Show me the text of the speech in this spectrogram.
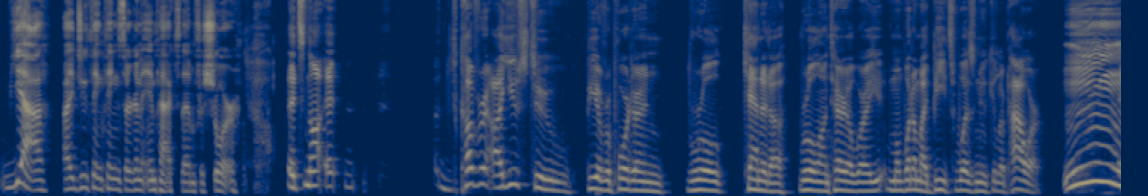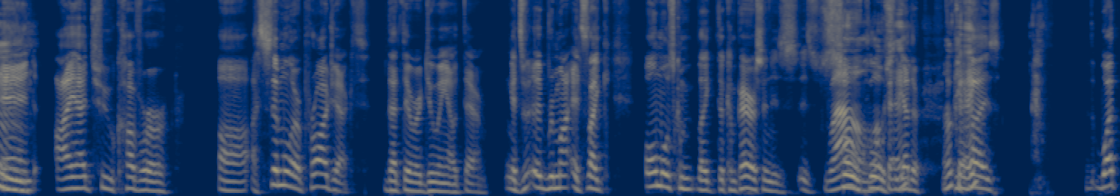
yeah i do think things are going to impact them for sure it's not it, cover. I used to be a reporter in rural Canada, rural Ontario, where I, one of my beats was nuclear power, mm. and I had to cover uh, a similar project that they were doing out there. It's it remi- It's like almost com- like the comparison is is Wow, so close okay. together okay because what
